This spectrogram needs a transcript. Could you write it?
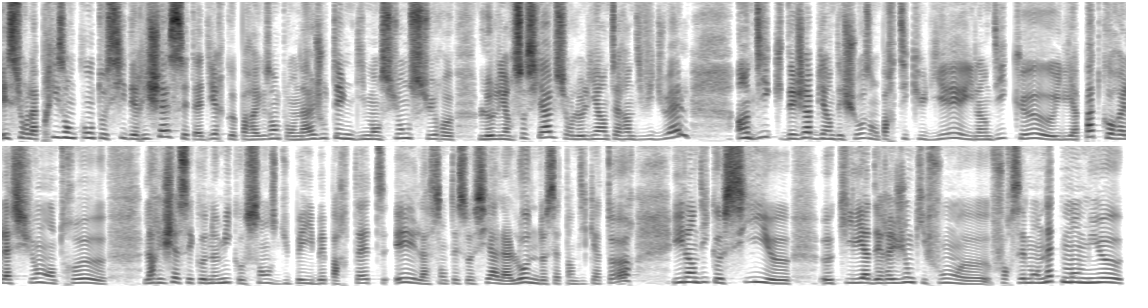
et sur la prise en compte aussi des richesses, c'est-à-dire que par exemple on a ajouté une dimension sur euh, le lien social, sur le lien interindividuel, indique déjà bien des choses. En particulier, il indique qu'il euh, n'y a pas de corrélation entre euh, la richesse économique au sens du PIB par tête et la santé sociale à l'aune de cet indicateur. Il indique aussi euh, euh, qu'il y a des régions qui font euh, forcément nettement mieux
